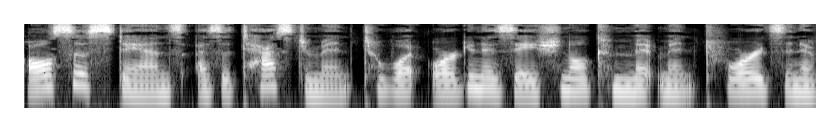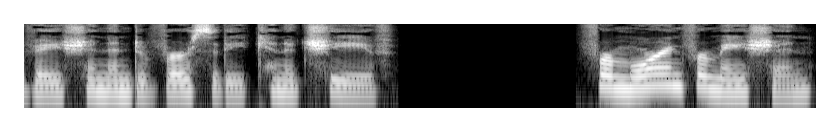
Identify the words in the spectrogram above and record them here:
also stands as a testament to what organizational commitment towards innovation and diversity can achieve. For more information,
